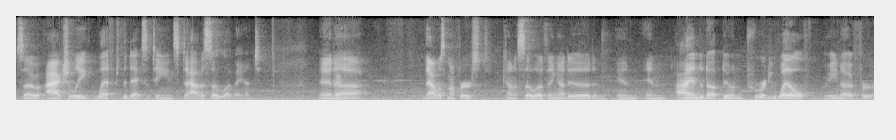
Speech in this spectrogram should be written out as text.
So I actually left the Dexateens to have a solo band. And Okay. uh, that was my first kind of solo thing I did and, and and I ended up doing pretty well, you know, for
